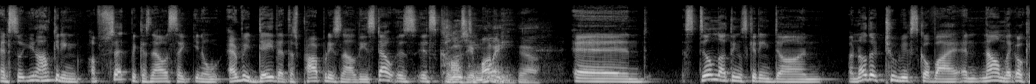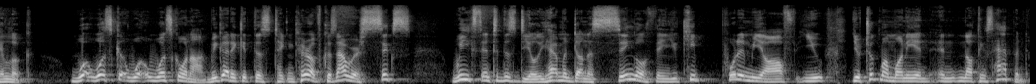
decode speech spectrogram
And so you know, I'm getting upset because now it's like you know, every day that this property is now leased out is it's costing money. money. Yeah. And still nothing's getting done. Another two weeks go by, and now I'm like, okay, look, what, what's what, what's going on? We got to get this taken care of because now we're six weeks into this deal. You haven't done a single thing. You keep putting me off. You you took my money and, and nothing's happened.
